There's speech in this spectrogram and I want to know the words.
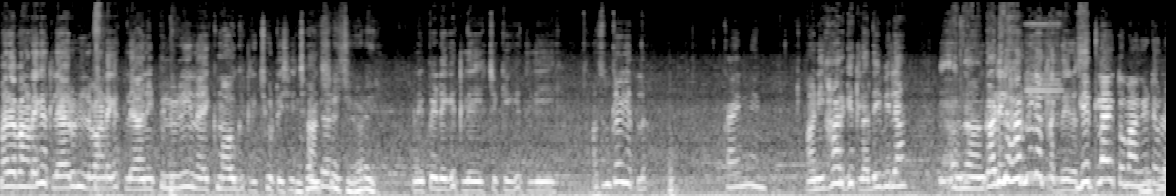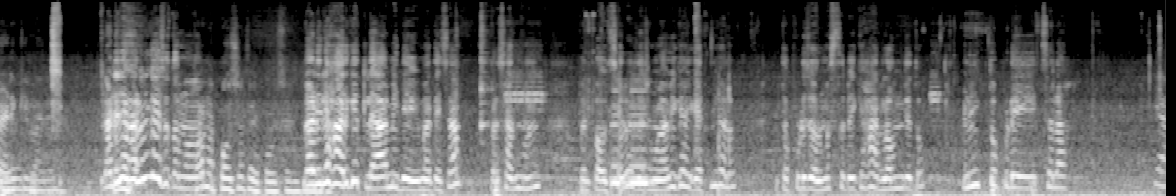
मला बांगड्या घेतल्या अरुणीला बांगड्या घेतल्या आणि पिल्लूनी ना एक माव घेतली छोटीशी गाडी? आणि पेढे घेतले चिक्की घेतली. अजून काय घेतलं? काही नाही. आणि हार घेतला देवीला. अं, गाडीला हार नाही घेतला का? घेतलाय तो मागे ठेवला डिकीमध्ये गाडीला घालून घ्यायचं होतं मग. गाडीला हार घेतला आम्ही देवी मातेचा प्रसाद म्हणून. पण पाऊस चालू होता, त्याच्यामुळे आम्ही काय घेत निघालो. आता पुढे जाऊन मस्तपैकी हार लावून देतो. आणि निघतो पुढे चला. या.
